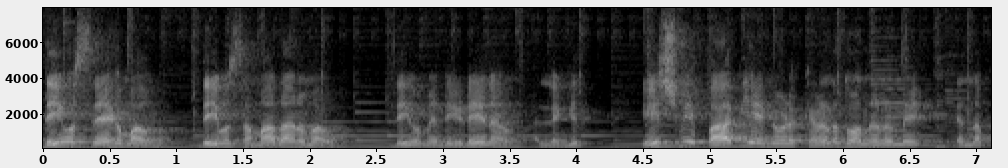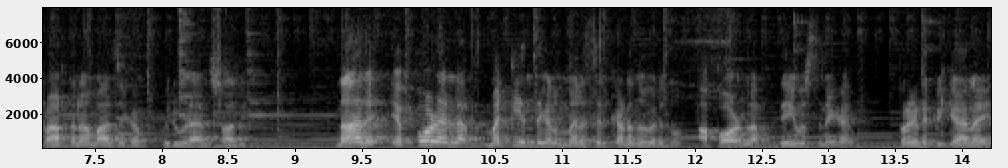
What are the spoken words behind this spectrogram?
ദൈവം സ്നേഹമാകുന്നു ദൈവം സമാധാനമാകുന്നു ദൈവം എന്റെ ഇടയനാകുന്നു അല്ലെങ്കിൽ യേശുവെ പാപിയെ എന്നോട് കരുണ തോന്നണമേ എന്ന പ്രാർത്ഥനാ വാചകം ഉരുവിടാൻ സാധിക്കും. നാല് എപ്പോഴെല്ലാം മറ്റെന്തെങ്കിലും മനസ്സിൽ കടന്നു വരുന്നു അപ്പോഴെല്ലാം ദൈവസ്നേഹം പ്രകടിപ്പിക്കാനായി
